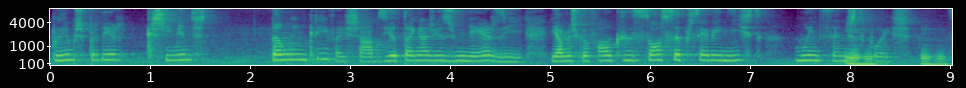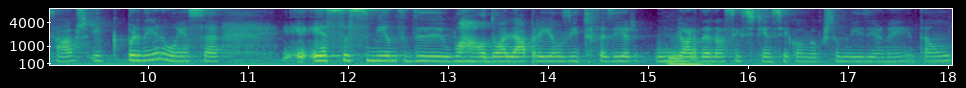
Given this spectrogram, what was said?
podemos perder crescimentos tão incríveis, sabes? E eu tenho às vezes mulheres e, e homens que eu falo que só se apercebem disto muitos anos uhum. depois, uhum. sabes? E que perderam essa essa semente de uau, de olhar para eles e de fazer o melhor uhum. da nossa existência, como eu costumo dizer, não é? Então,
